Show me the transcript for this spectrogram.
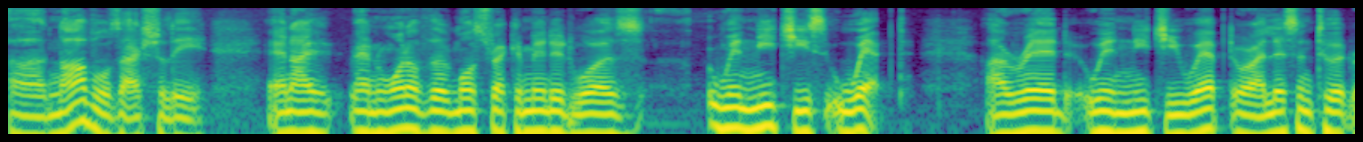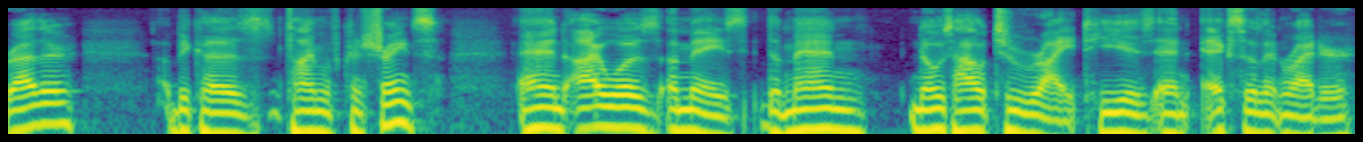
uh, novels actually, and I and one of the most recommended was When Nietzsche Wept. I read When Nietzsche Wept, or I listened to it rather, because time of constraints, and I was amazed. The man knows how to write. He is an excellent writer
